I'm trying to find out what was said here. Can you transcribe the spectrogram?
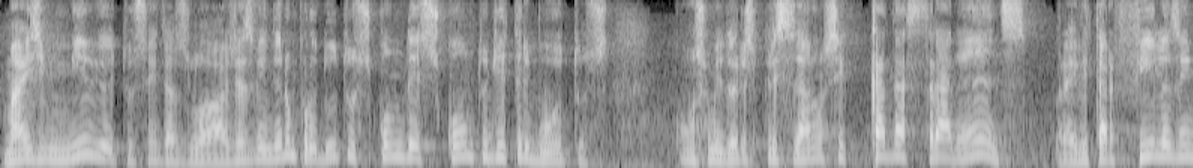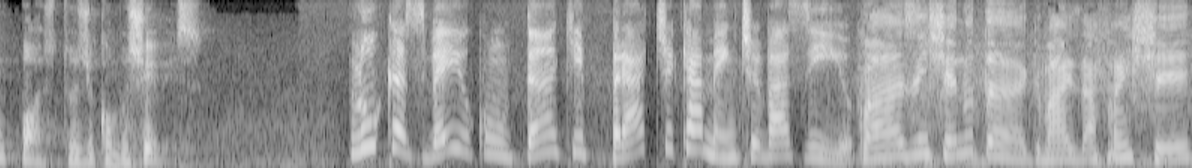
Mais de 1.800 lojas venderam produtos com desconto de tributos. Consumidores precisaram se cadastrar antes para evitar filas em postos de combustíveis. Lucas veio com um tanque praticamente vazio. Quase enchendo o tanque, mas dá para encher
